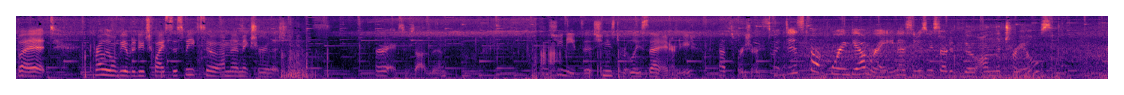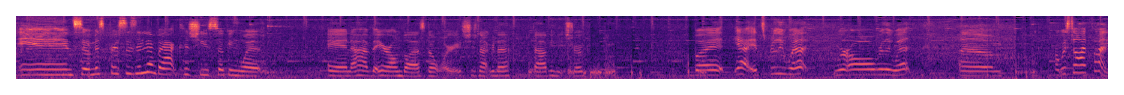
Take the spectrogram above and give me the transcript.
but I probably won't be able to do twice this week, so I'm gonna make sure that she gets her exercise in. She needs it. She needs to release that energy. That's for sure. So it did start pouring down rain as soon as we started to go on the trails. And so Miss Purse is in the back because she's soaking wet. And I have the air on blast, don't worry. She's not gonna die of a heat stroke. But yeah, it's really wet. We're all really wet. Um, but we still had fun.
